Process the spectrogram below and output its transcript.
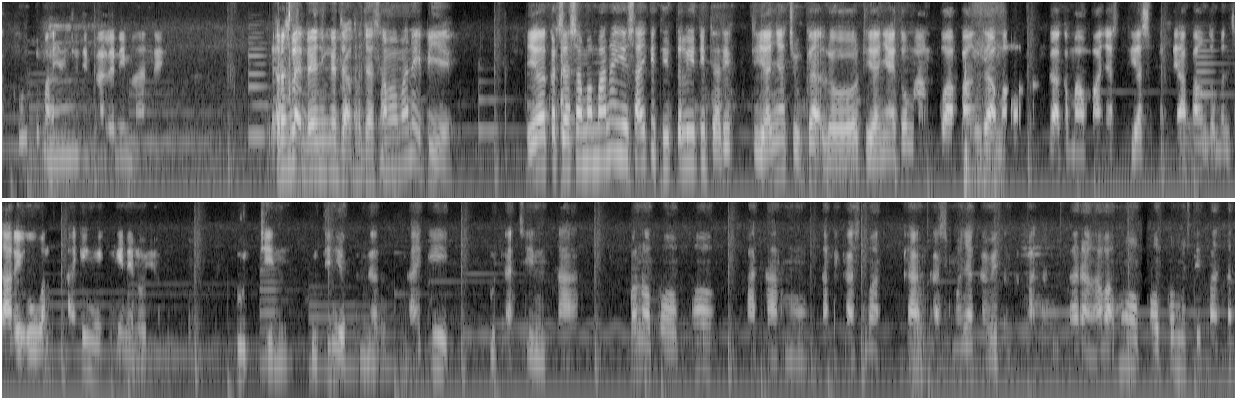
aku cuma Hmm. hmm. dibaleni maneh. Terus lek dia ngejak kerja sama mana piye? Ya kerjasama mana ya saya diteliti dari dianya juga loh. Dianya itu mampu apa enggak, mau apa enggak, kemampuannya dia seperti apa untuk mencari uang. Saya gini loh ya. Bucin, bucin ya bener. Saya budak cinta. Kon apa-apa pacarmu, tapi gak semua gak, gak semuanya gawe tempat pacarmu barang. Awakmu apa-apa mesti pacar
